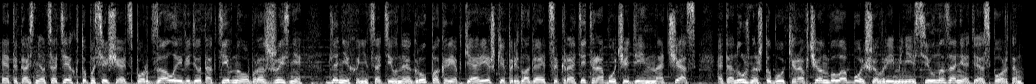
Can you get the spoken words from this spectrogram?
Это коснется тех, кто посещает спортзалы и ведет активный образ жизни. Для них инициативная группа «Крепкие орешки» предлагает сократить рабочий день на час. Это нужно, чтобы у кировчан было больше времени и сил на занятия спортом.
